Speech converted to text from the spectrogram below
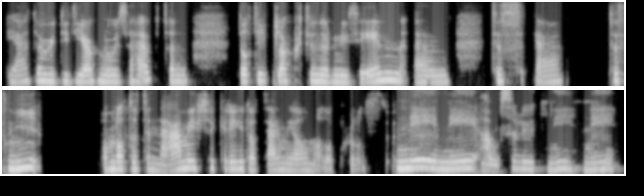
ja, dat je die diagnose hebt en dat die klachten er nu zijn. En het is, ja, het is niet omdat het een naam heeft gekregen dat daarmee allemaal opgelost is. Nee, nee, absoluut niet. Nee.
